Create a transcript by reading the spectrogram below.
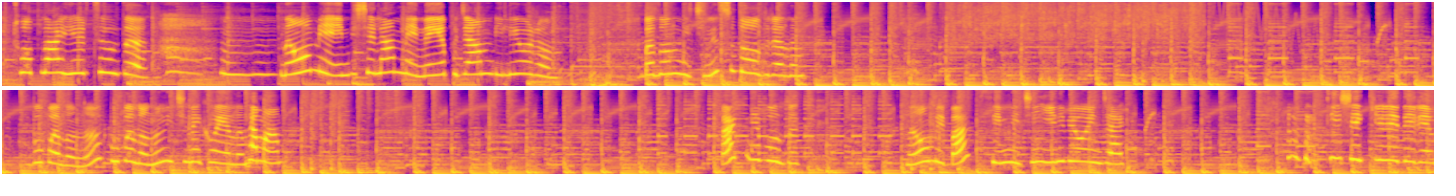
toplar yırtıldı. Naomi endişelenme ne yapacağımı biliyorum. Balonun içine su dolduralım. Bu balonu bu balonun içine koyalım. Tamam. Bak ne bulduk. Naomi bak senin için yeni bir oyuncak. Teşekkür ederim.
